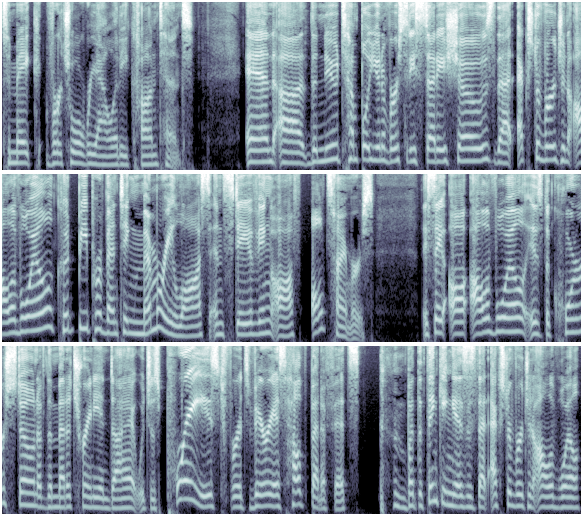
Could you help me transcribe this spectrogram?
to make virtual reality content. And uh, the new Temple University study shows that extra virgin olive oil could be preventing memory loss and staving off Alzheimer's. They say ol- olive oil is the cornerstone of the Mediterranean diet, which is praised for its various health benefits. but the thinking is is that extra virgin olive oil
